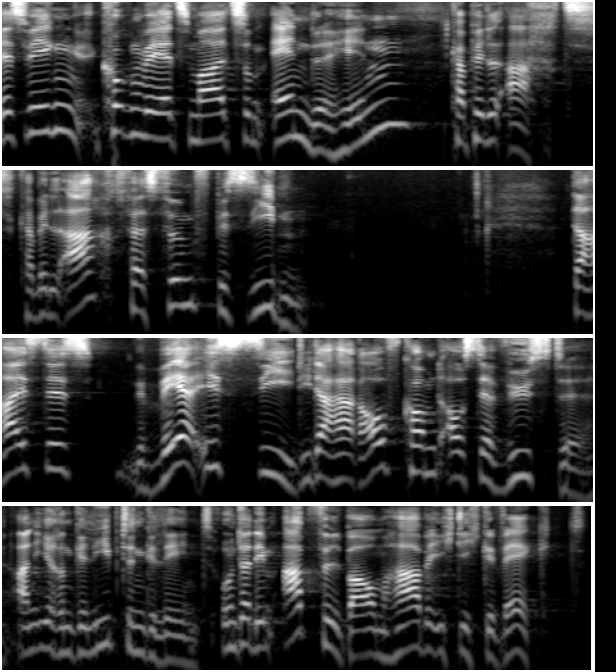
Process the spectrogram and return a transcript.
Deswegen gucken wir jetzt mal zum Ende hin, Kapitel 8. Kapitel 8, Vers 5 bis 7. Da heißt es, wer ist sie, die da heraufkommt aus der Wüste, an ihren Geliebten gelehnt? Unter dem Apfelbaum habe ich dich geweckt.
